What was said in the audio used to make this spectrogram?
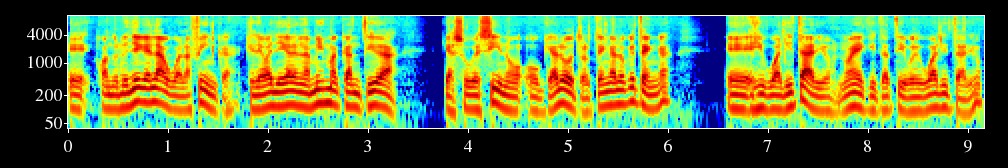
eh, cuando le llega el agua a la finca, que le va a llegar en la misma cantidad que a su vecino o que al otro, tenga lo que tenga, eh, es igualitario, no es equitativo, es igualitario,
